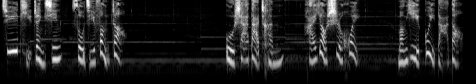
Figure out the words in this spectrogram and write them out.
躯体振心，速即奉诏。误杀大臣，还要示惠。蒙毅跪答道：“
